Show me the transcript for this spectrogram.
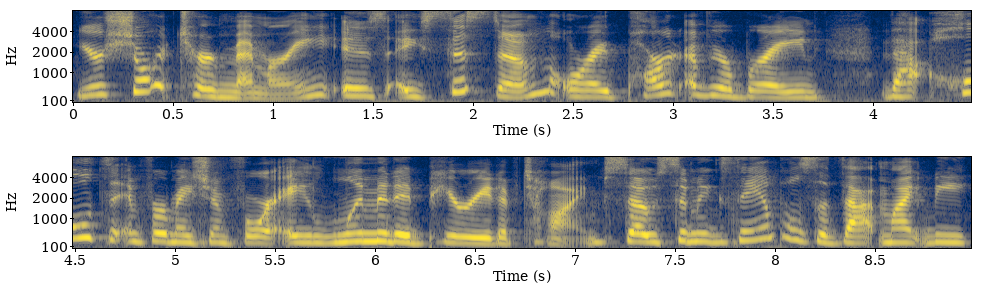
Your short term memory is a system or a part of your brain that holds information for a limited period of time. So, some examples of that might be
